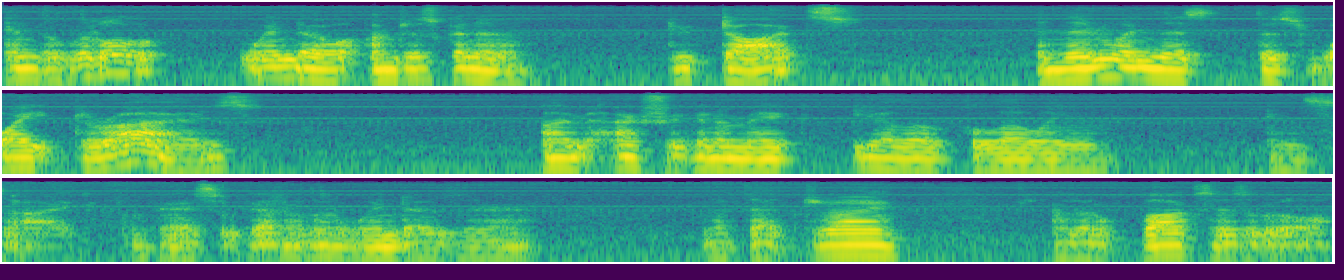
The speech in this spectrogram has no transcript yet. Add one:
And the little window, I'm just going to do dots. And then when this, this white dries, I'm actually going to make yellow glowing inside. Okay, so we've got our little that Our little box has a little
